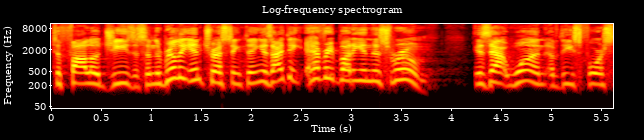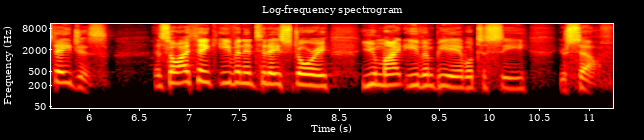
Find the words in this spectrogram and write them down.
to follow Jesus. And the really interesting thing is, I think everybody in this room is at one of these four stages. And so I think even in today's story, you might even be able to see yourself.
